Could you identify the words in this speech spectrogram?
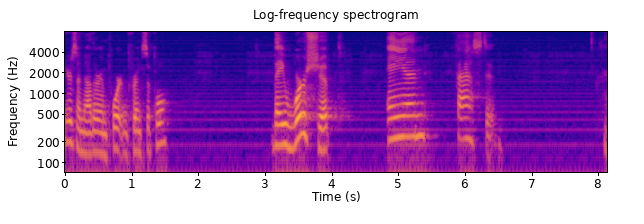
here's another important principle they worshiped and fasted.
